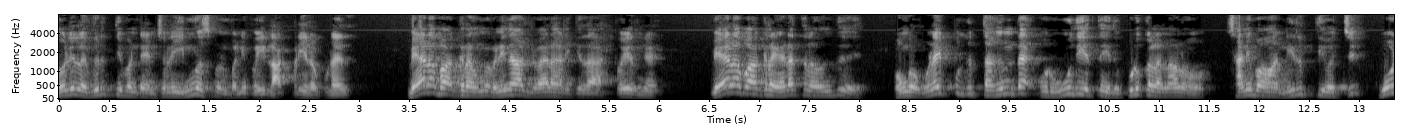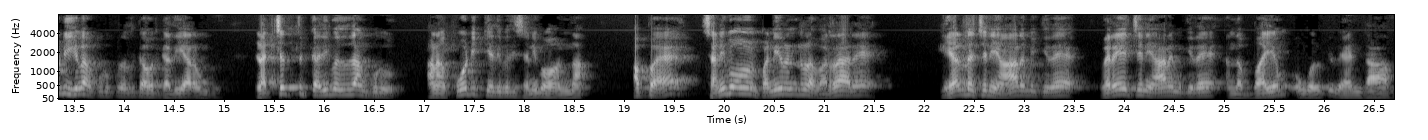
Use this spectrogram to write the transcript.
தொழிலை விருத்தி பண்ணுறேன்னு சொல்லி இன்வெஸ்ட்மெண்ட் பண்ணி போய் லாக் பண்ணிடக்கூடாது. வேலை பார்க்குறவங்க வெளிநாட்டில் வேலை கிடைக்குதா? போயிருங்க. வேலை பார்க்குற இடத்துல வந்து உங்கள் உழைப்புக்கு தகுந்த ஒரு ஊதியத்தை இது கொடுக்கலனாலும் சனி பகவான் நிறுத்தி வச்சு கோடிகளாக கொடுக்கறதுக்கு அவருக்கு அதிகாரம் உண்டு. லட்சத்துக்கு அதிபதி தான் குரு. ஆனால் கோடிக்கு அதிபதி சனி பகவான் தான். அப்ப சனி பகவான் பன்னிரெண்டுல வர்றாரே. ஏழரை சனி ஆரம்பிக்குதே விரையச்சனி ஆரம்பிக்குதே அந்த பயம் உங்களுக்கு வேண்டாம்.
